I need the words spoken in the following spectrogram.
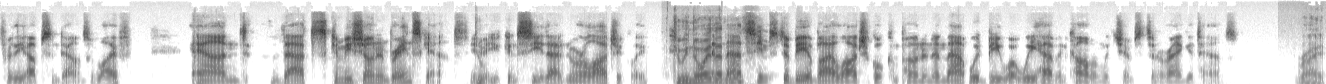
for the ups and downs of life. And that can be shown in brain scans. You know, you can see that neurologically. Do we know why and that, that is? seems to be a biological component, and that would be what we have in common with chimps and orangutans. Right.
